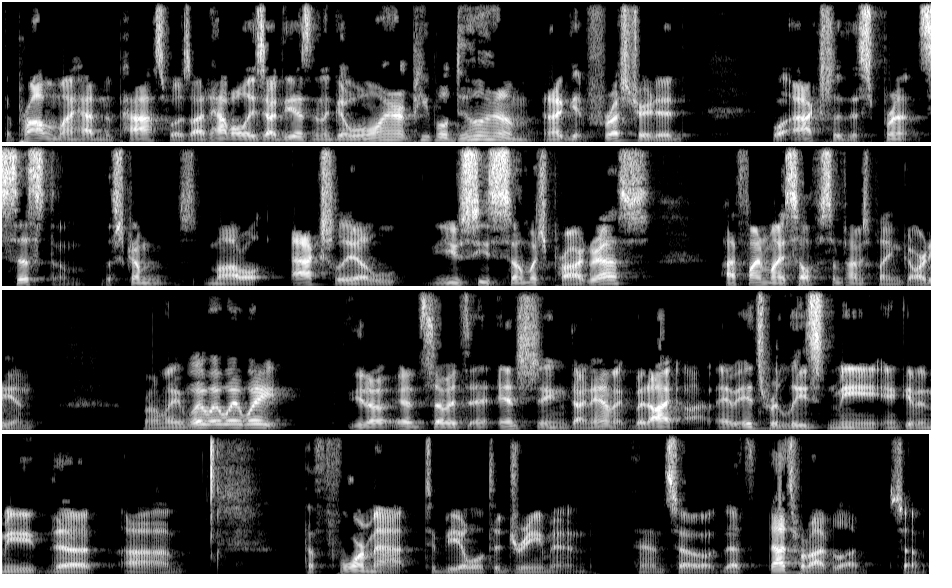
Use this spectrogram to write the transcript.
The problem I had in the past was I'd have all these ideas and then go, well, why aren't people doing them? And I'd get frustrated. Well, actually, the sprint system, the Scrum model, actually, uh, you see so much progress. I find myself sometimes playing Guardian, where I'm like, wait, wait, wait, wait, you know. And so it's an interesting dynamic. But I, I it's released me and given me the um, the format to be able to dream in. And so that's that's what I've loved. So,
